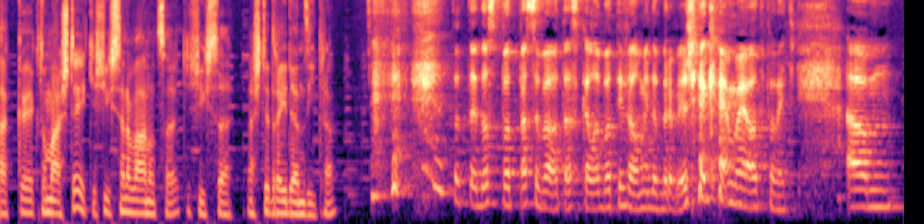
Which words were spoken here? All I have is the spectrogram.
Tak jak to máš ty? Těšíš se na Vánoce? Těšíš se na štědrý den zítra? Toto je dosť podpasová otázka, lebo ty veľmi dobre vieš, aká je moja odpoveď. Um,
